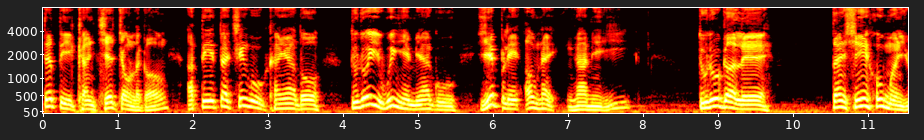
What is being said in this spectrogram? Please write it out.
တက်သေးခံချက်ကြောင့်၎င်းအသေးသက်ခြင်းကိုခံရသော သူတို့၏ဝိညာဉ်များကိုရစ်ပလင်အောက်၌ငာမြင်၏သူတို့ကလည်းတန်ရှင်းဟုတ်မှန်၍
